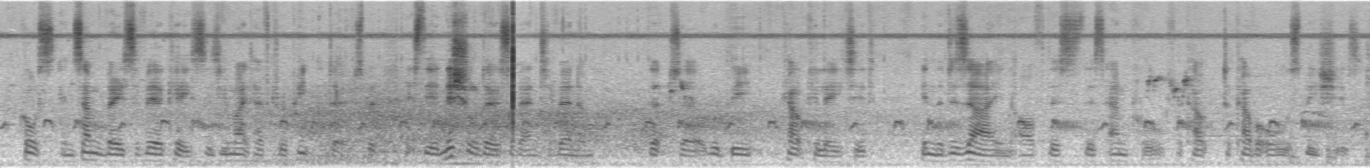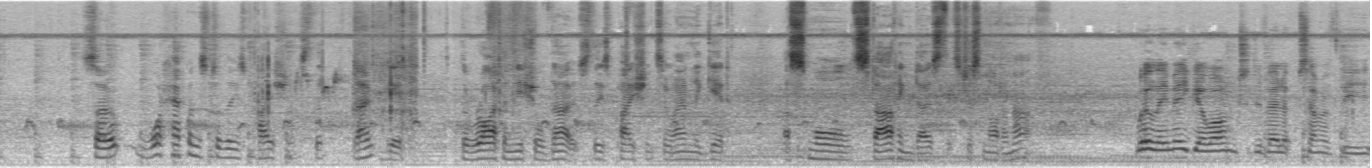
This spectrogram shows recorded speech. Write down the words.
Of course, in some very severe cases, you might have to repeat the dose, but it's the initial dose of antivenom that uh, would be calculated in the design of this, this ampoule co to cover all the species. So what happens to these patients that don't get the right initial dose, these patients who only get a small starting dose that's just not enough? Well, they may go on to develop some of the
